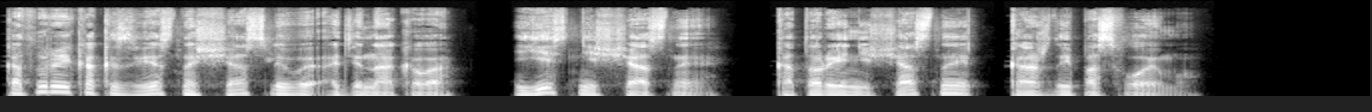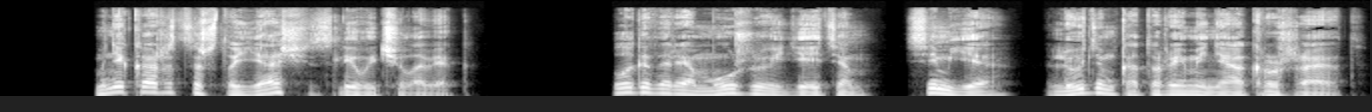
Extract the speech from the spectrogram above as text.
которые, как известно, счастливы одинаково. И есть несчастные, которые несчастны каждый по-своему. Мне кажется, что я счастливый человек. Благодаря мужу и детям, семье, людям, которые меня окружают.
